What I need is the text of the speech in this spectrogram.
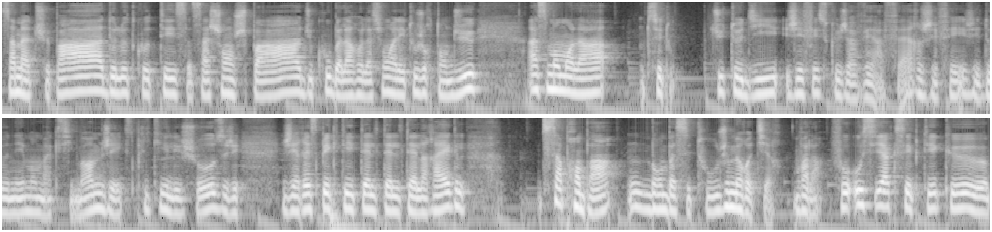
Ça matche pas. De l'autre côté, ça, ça change pas. Du coup, bah, la relation, elle est toujours tendue. À ce moment-là, c'est tout. Tu te dis, j'ai fait ce que j'avais à faire, j'ai fait, j'ai donné mon maximum, j'ai expliqué les choses, j'ai respecté telle, telle, telle règle ça prend pas, bon bah c'est tout, je me retire. Voilà, faut aussi accepter que euh,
